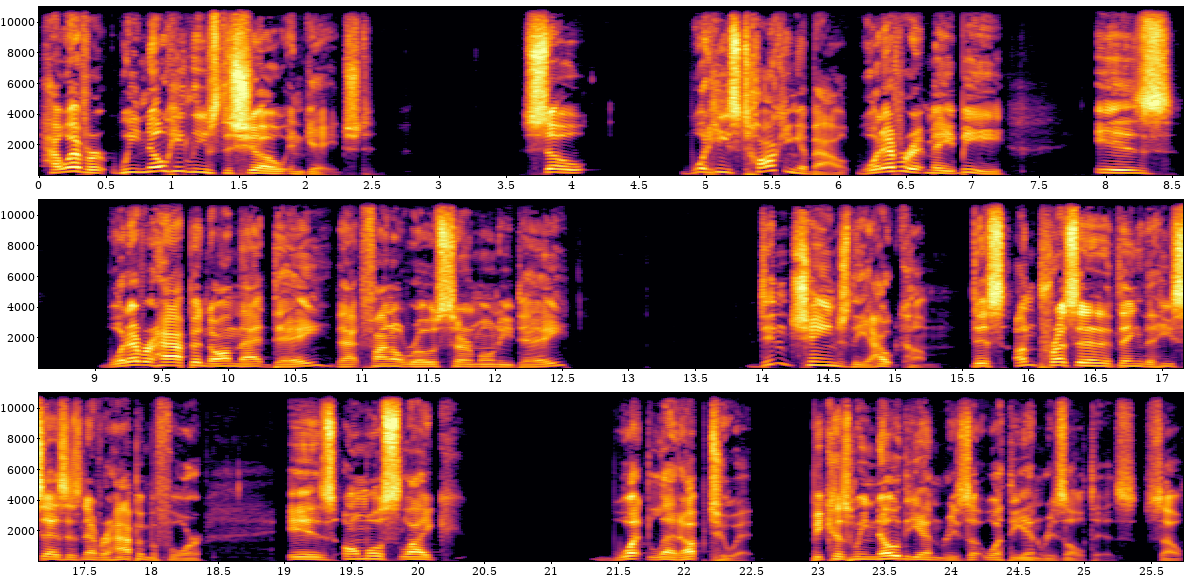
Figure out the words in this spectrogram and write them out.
However, we know he leaves the show engaged. So, what he's talking about, whatever it may be, is whatever happened on that day, that final rose ceremony day, didn't change the outcome. This unprecedented thing that he says has never happened before is almost like what led up to it because we know the end result what the end result is. So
